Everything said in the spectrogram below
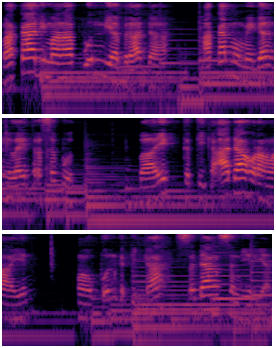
maka di mana pun dia berada akan memegang nilai tersebut, baik ketika ada orang lain maupun ketika sedang sendirian.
